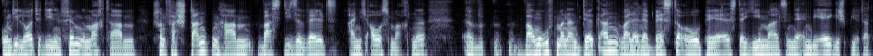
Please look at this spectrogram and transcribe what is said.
und die Leute, die den Film gemacht haben, schon verstanden haben, was diese Welt eigentlich ausmacht. Ne? Äh, warum ruft man dann Dirk an? Weil ja. er der beste Europäer ist, der jemals in der NBA gespielt hat.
